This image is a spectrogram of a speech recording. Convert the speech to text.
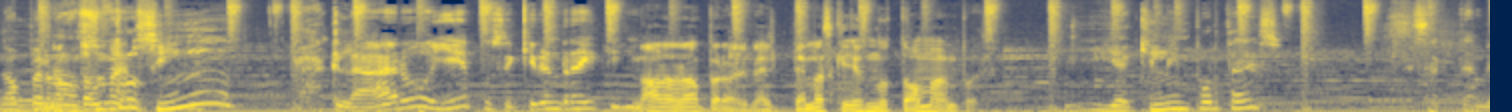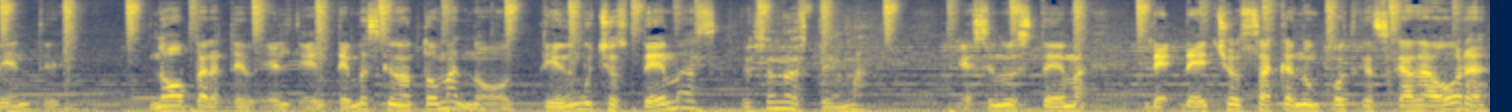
No, pero No nosotros sí. Ah, claro, oye, pues si quieren rating. No, no, no. Pero el, el tema es que ellos no toman, pues. ¿Y a quién le importa eso? Exactamente. No, espérate, el, el tema es que no toman, no. Tienen muchos temas. Eso no es tema. Ese no es tema. De, de hecho, sacan un podcast cada hora.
